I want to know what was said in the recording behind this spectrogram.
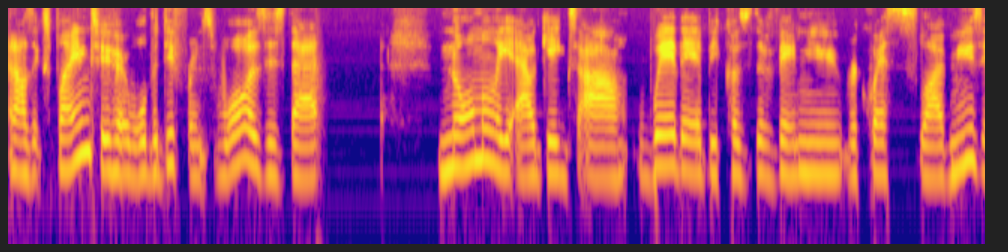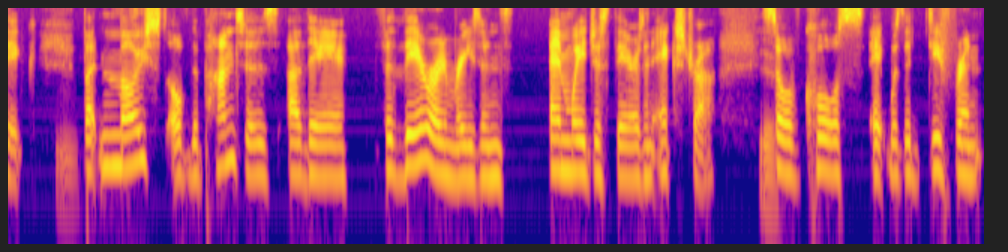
And I was explaining to her, well, the difference was is that normally our gigs are we're there because the venue requests live music Mm. but most of the punters are there for their own reasons and we're just there as an extra Yeah. so of course it was a different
